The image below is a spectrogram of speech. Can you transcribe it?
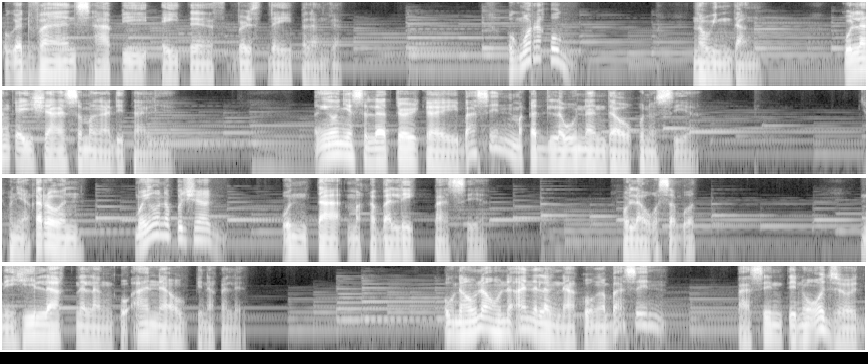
Ug advance happy 18th birthday palangga. Ug mura kog nawindang. Kulang kay siya sa mga detalye. Ang iyon niya sa letter kay basin makadlawunan daw kuno siya. Kunya karon, moingon na po siya unta makabalik pa siya. Hulaw ko sabot. Nihilak na lang ko ana og pinakalit. Ug nahuna-hunaan na lang nako nga basin basin tinuod jud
